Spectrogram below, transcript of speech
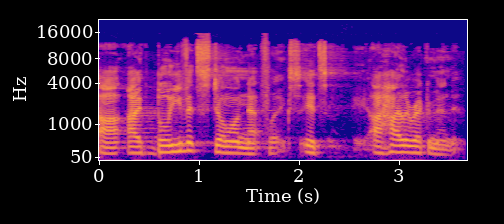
uh, I believe it's still on Netflix. It's, I highly recommend it.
